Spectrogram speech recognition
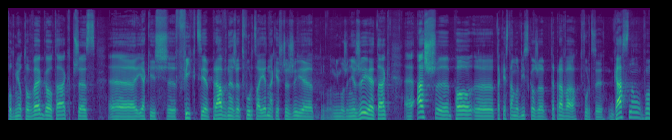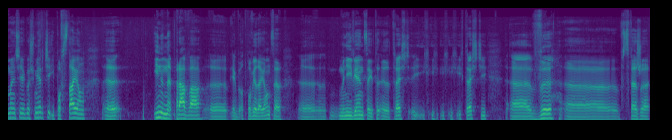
podmiotowego, tak, przez e, jakieś fikcje prawne, że twórca jednak jeszcze żyje, mimo że nie żyje, tak, e, aż e, po e, takie stanowisko, że te prawa twórcy gasną w momencie jego śmierci i powstają e, inne prawa, e, jakby odpowiadające mniej więcej te- treść, ich, ich, ich, ich- treści e, w, e, w sferze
